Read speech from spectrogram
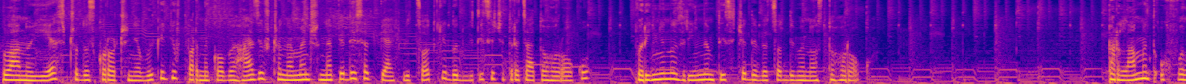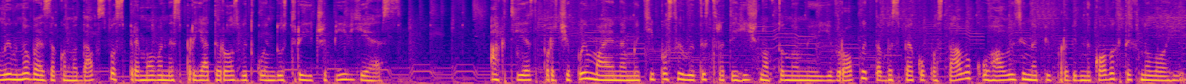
Плану ЄС щодо скорочення викидів парникових газів щонайменше на 55% до 2030 року порівняно з рівнем 1990 року. Парламент ухвалив нове законодавство, спрямоване сприяти розвитку індустрії чипів ЄС. Акт ЄС про чіпи має на меті посилити стратегічну автономію Європи та безпеку поставок у галузі напівпровідникових технологій.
